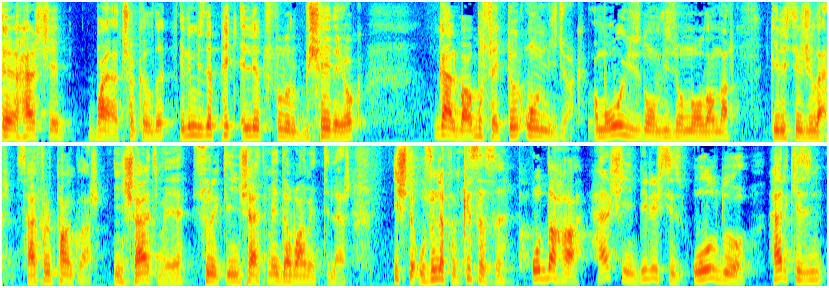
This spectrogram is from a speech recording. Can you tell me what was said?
e, her şey bayağı çakıldı. Elimizde pek elle tutulur bir şey de yok. Galiba bu sektör olmayacak. Ama o %10 vizyonlu olanlar, geliştiriciler, cypherpunklar inşa etmeye, sürekli inşa etmeye devam ettiler. İşte uzun lafın kısası o daha her şeyin belirsiz olduğu, herkesin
